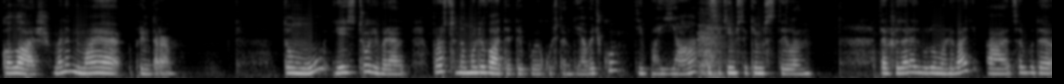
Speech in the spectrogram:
колаж. В мене немає принтера. Тому є другий варіант. Просто намалювати, типу, якусь там дівчинку, типа я, з якимось таким стилем. Так що зараз буду малювати, а це буде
